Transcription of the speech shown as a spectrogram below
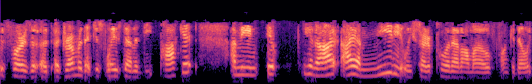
as far as a, a, drummer that just lays down a deep pocket. I mean, it you know, I, I immediately started pulling out all my old funkadelic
